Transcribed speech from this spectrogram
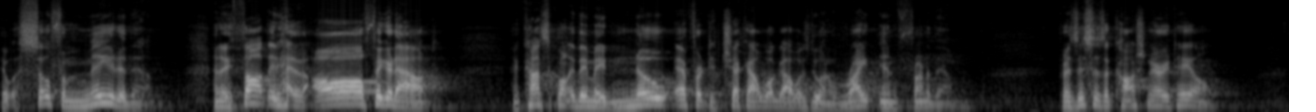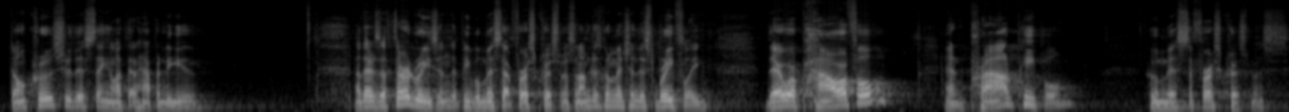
it was so familiar to them. And they thought they had it all figured out. And consequently, they made no effort to check out what God was doing right in front of them. Friends, this is a cautionary tale. Don't cruise through this thing and let that happen to you. Now, there's a third reason that people miss that first Christmas, and I'm just going to mention this briefly. There were powerful and proud people who missed the first Christmas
